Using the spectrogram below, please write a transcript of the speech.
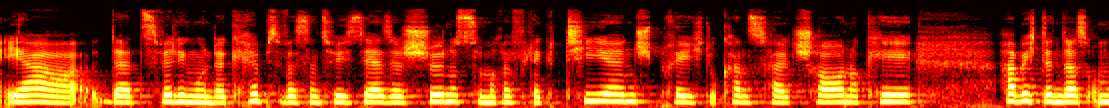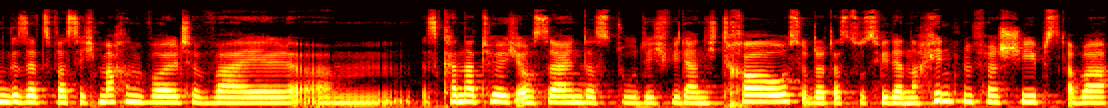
ja, der Zwilling und der Krebs, was natürlich sehr, sehr schön ist zum Reflektieren. Sprich, du kannst halt schauen, okay, habe ich denn das umgesetzt, was ich machen wollte? Weil ähm, es kann natürlich auch sein, dass du dich wieder nicht traust oder dass du es wieder nach hinten verschiebst. Aber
